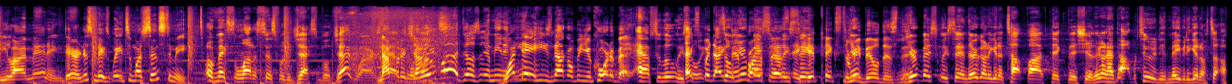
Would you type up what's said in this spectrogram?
Eli Manning. Darren, this makes way too much sense to me. Oh, it makes a lot of sense for the Jacksonville Jaguars. Not for the Giants. Well, it doesn't. I mean, one day he's not going to be your quarterback. Absolutely. Expedite so, so you're process basically and saying, get picks to rebuild this thing. You're basically saying they're going to get a top five pick this year. They're going to have the opportunity maybe to get a, t- a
